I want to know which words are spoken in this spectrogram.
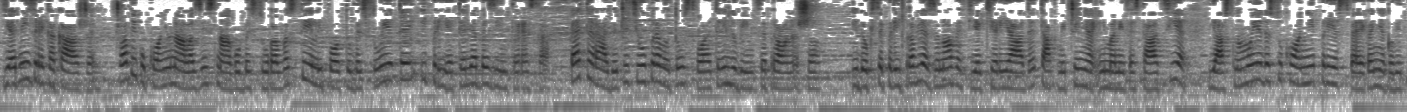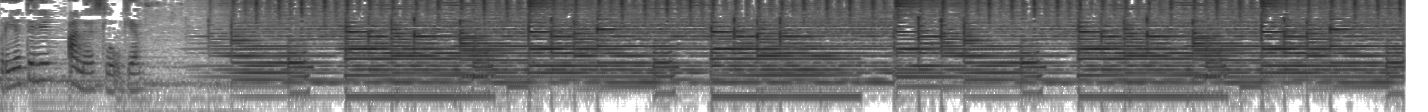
Jedna izreka kaže, čovjek u konju nalazi snagu bez surovosti ili potu bez sujete i prijatelja bez interesa. Petar Radječić je upravo tu svoje tri ljubimce pronašao. I dok se pripravlja za nove fijekerijade, takmičenja i manifestacije, jasno mu je da su konji prije svega njegovi prijatelji, a ne sluge.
